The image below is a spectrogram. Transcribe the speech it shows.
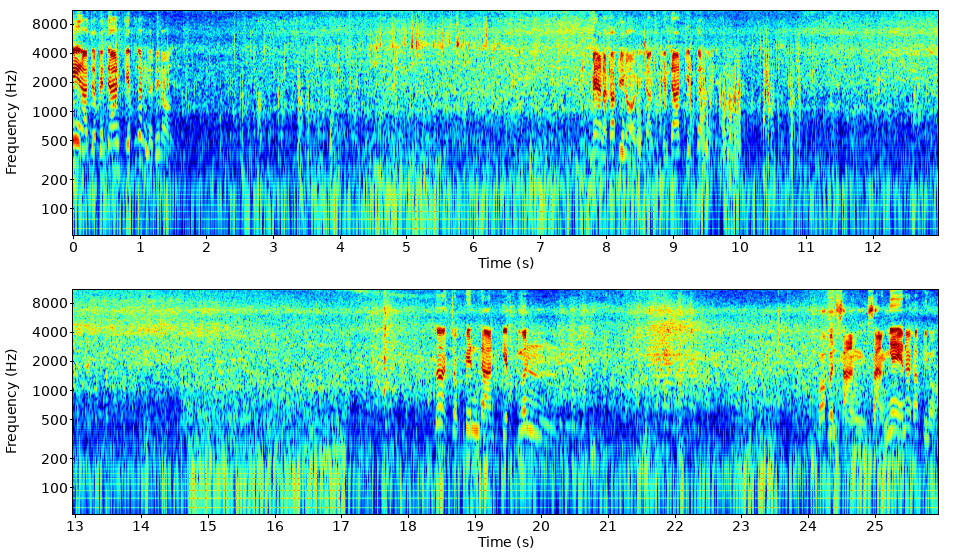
นี้อาจจะเป็นด้านเก็บเงินนะพี่น้องแม่นะครับพี่น้องนี่นะเป็นด้านเก็บเงินเลยน่าจะเป็นด่านเก็บเงินเพราะเป็นสั่งสั่งแง่นะครับพี่น้อง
